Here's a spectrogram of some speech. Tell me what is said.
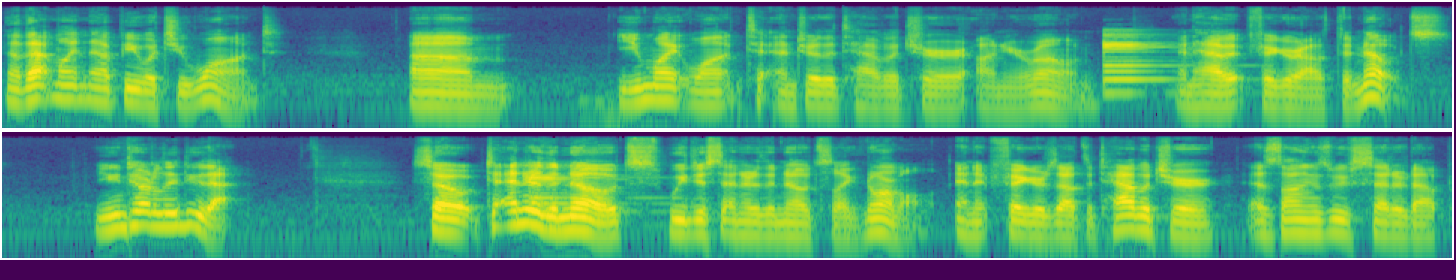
Now that might not be what you want. Um, you might want to enter the tablature on your own and have it figure out the notes. You can totally do that. So to enter the notes, we just enter the notes like normal, and it figures out the tablature as long as we've set it up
